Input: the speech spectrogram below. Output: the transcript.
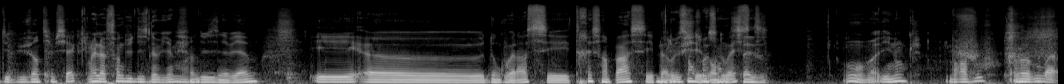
début 20e siècle. À la fin du 19e. Fin du 19e. Et euh, donc voilà, c'est très sympa, c'est paru chez Vendouest. 1876. Oh, bah dis donc, bravo. Euh, bah,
